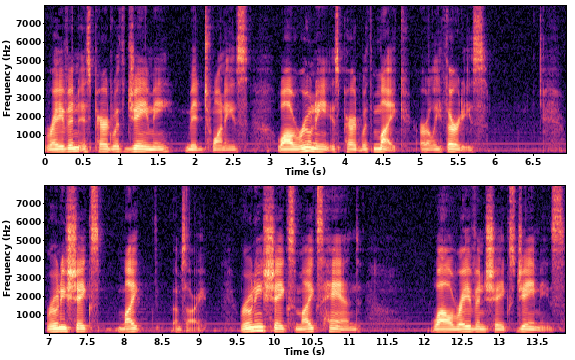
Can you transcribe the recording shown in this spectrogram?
Raven is paired with Jamie, mid 20s, while Rooney is paired with Mike, early 30s. Rooney shakes Mike, I'm sorry. Rooney shakes Mike's hand while Raven shakes Jamie's.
